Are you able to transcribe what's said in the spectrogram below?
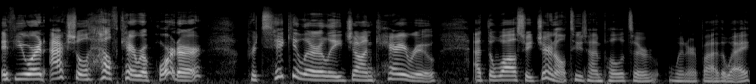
if you were an actual healthcare reporter, particularly John Carreyrou at the Wall Street Journal, two time Pulitzer winner, by the way,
